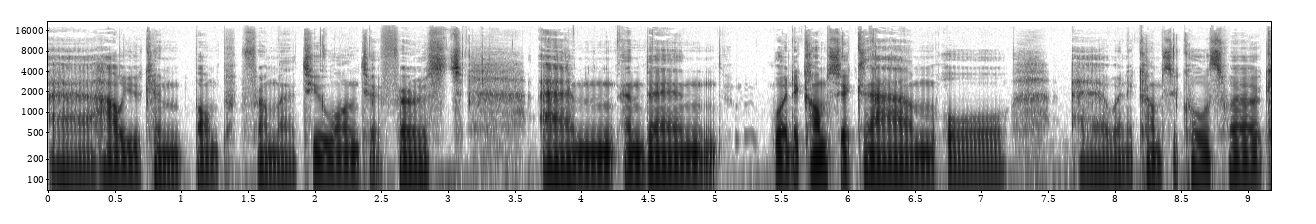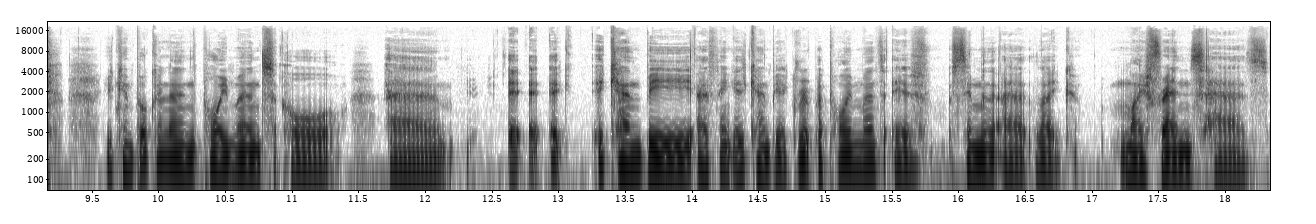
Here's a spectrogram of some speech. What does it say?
uh, how you can bump from a 2-1 to a first. Um, and then when it comes to exam or uh, when it comes to coursework, you can book an appointment or um, it, it- it, it can be I think it can be a group appointment if similar uh, like my friends has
